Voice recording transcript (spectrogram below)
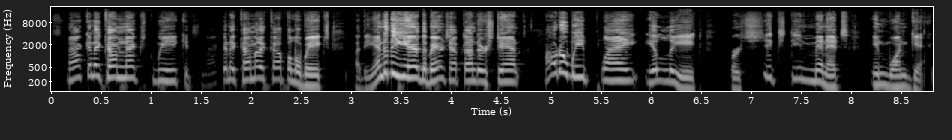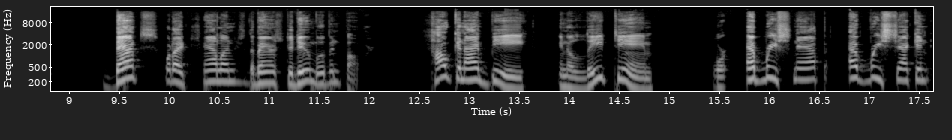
It's not going to come next week. It's not going to come in a couple of weeks. By the end of the year, the Bears have to understand how do we play elite for 60 minutes in one game. That's what I challenge the Bears to do moving forward. How can I be an elite team for every snap, every second,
